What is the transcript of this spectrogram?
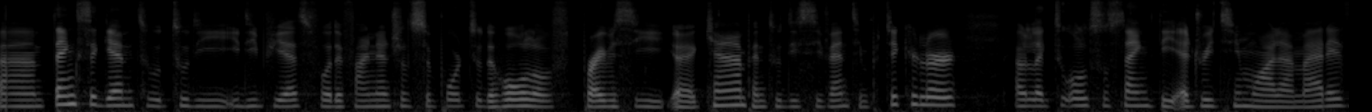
Um, thanks again to, to the EDPS for the financial support to the whole of Privacy uh, Camp and to this event in particular. I would like to also thank the EDRI team while I'm at it,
